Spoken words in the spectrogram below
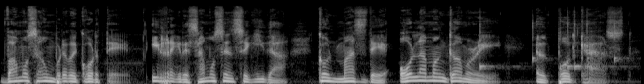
Vamos a un breve corte y regresamos enseguida con más de Hola Montgomery, el podcast.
